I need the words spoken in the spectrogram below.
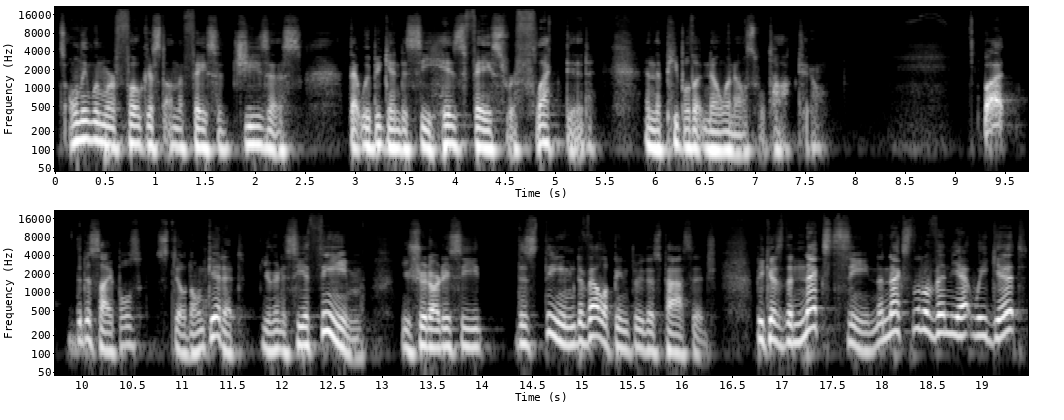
It's only when we're focused on the face of Jesus that we begin to see his face reflected in the people that no one else will talk to. But the disciples still don't get it. You're going to see a theme. You should already see this theme developing through this passage. Because the next scene, the next little vignette we get,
